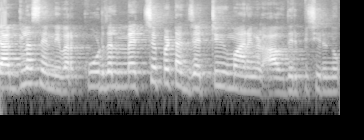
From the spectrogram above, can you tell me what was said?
ഡഗ്ലസ് എന്നിവർ കൂടുതൽ മെച്ചപ്പെട്ട ജെറ്റ് വിമാനങ്ങൾ അവതരിപ്പിച്ചിരുന്നു.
